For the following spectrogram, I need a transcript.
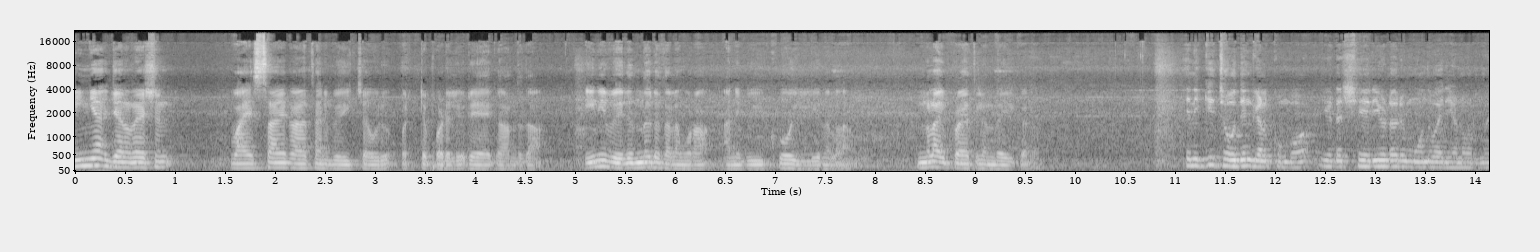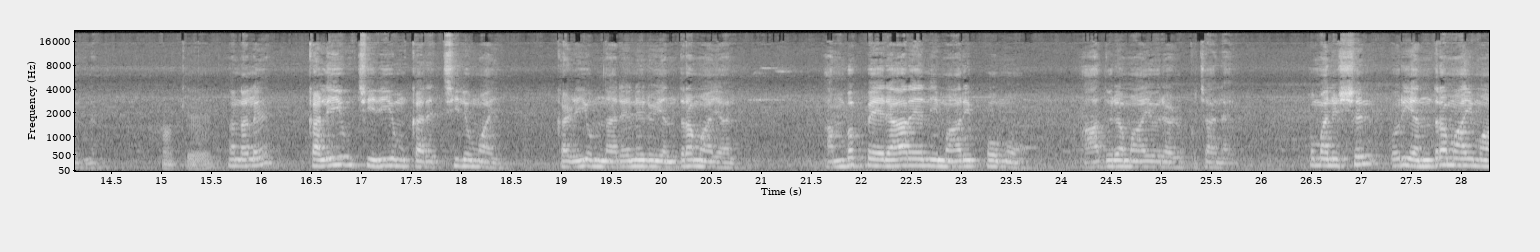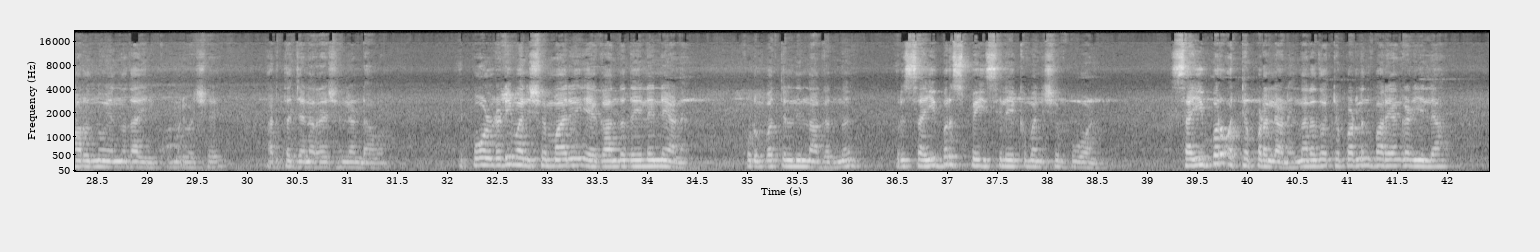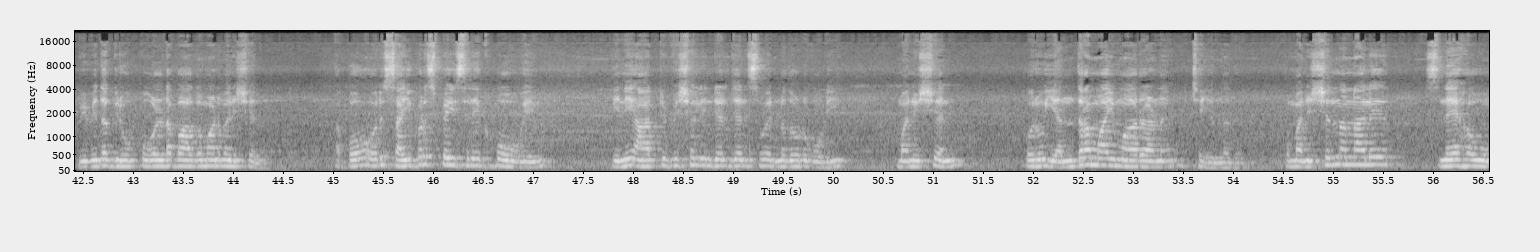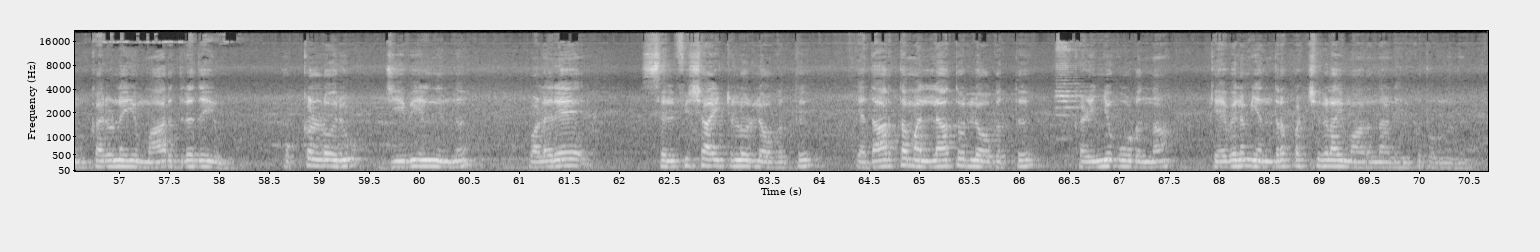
കഴിഞ്ഞ ജനറേഷൻ വയസ്സായ കാലത്ത് അനുഭവിച്ച ഒരു ഒറ്റപ്പെടൽ ഒരു ഏകാന്തത ഇനി വരുന്നൊരു തലമുറ അനുഭവിക്കുകയോ ഇല്ലേ എന്നുള്ളതാണ്. നിങ്ങളുടെ അഭിപ്രായത്തിൽ എന്തായിരിക്കും എനിക്ക് ചോദ്യം കേൾക്കുമ്പോൾ ഇടശ്ശേരിയുടെ ഒരു മൂന്ന് വരിയാണ് ഓർമ്മ വരുന്നത്. ഓക്കെ. എന്നാൽ കളിയും ചിരിയും കരച്ചിലുമായി കഴിയും നരനൊരു യന്ത്രമായാൽ അമ്പപ്പേരാറെ നീ മാറിപ്പോമോ? ആതുരമായ ഒരു അഴുക്കുചാലായി. അപ്പോൾ മനുഷ്യൻ ഒരു യന്ത്രമായി മാറുന്നു എന്നതായിരിക്കും ഒരു പക്ഷേ അടുത്ത ജനറേഷനിൽ ഉണ്ടാവുക ഇപ്പോൾ ഓൾറെഡി മനുഷ്യന്മാർ ഏകാന്തതയിൽ തന്നെയാണ്. കുടുംബത്തിൽ നിന്നകന്ന് ഒരു സൈബർ സ്പേസിലേക്ക് മനുഷ്യൻ പോവാണ്. സൈബർ ഒറ്റപ്പെടലാണ്. എന്നാൽ അത് ഒറ്റപ്പെടലെന്ന് പറയാൻ കഴിയില്ല. വിവിധ ഗ്രൂപ്പുകളുടെ ഭാഗമാണ് മനുഷ്യൻ. അപ്പോൾ ഒരു സൈബർ സ്പേസിലേക്ക് പോവുകയും ഇനി ആർട്ടിഫിഷ്യൽ ഇന്റലിജൻസ് വരുന്നതോടുകൂടി മനുഷ്യൻ ഒരു യന്ത്രമായി മാറുകയാണ് ചെയ്യുന്നത്. അപ്പോൾ മനുഷ്യൻ എന്ന് പറഞ്ഞാൽ സ്നേഹവും കരുണയും ആർദ്രതയും ഒക്കെ ഉള്ള ഒരു ജീവിയിൽ നിന്ന് വളരെ സെൽഫിഷായിട്ടുള്ള ഒരു ലോകത്ത് യഥാർത്ഥമല്ലാത്തൊരു ലോകത്ത് കഴിഞ്ഞുകൂടുന്ന കേവലം യന്ത്രപക്ഷികളായി മാറുന്നതാണ് എനിക്ക് തോന്നുന്നത്.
